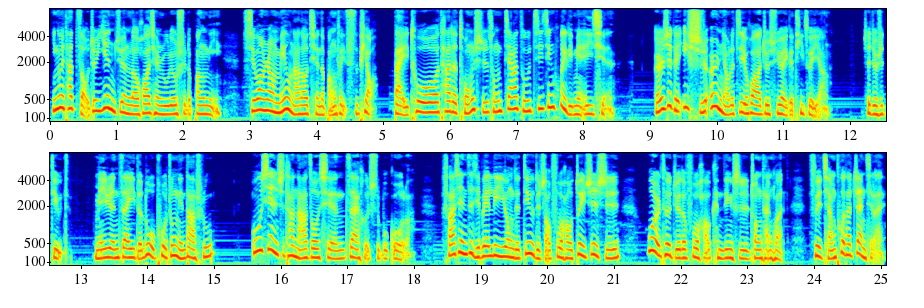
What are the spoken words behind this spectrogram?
因为他早就厌倦了花钱如流水的邦尼，希望让没有拿到钱的绑匪撕票，摆脱他的同时从家族基金会里面 A 钱。而这个一石二鸟的计划就需要一个替罪羊，这就是 Dude。没人在意的落魄中年大叔，诬陷是他拿走钱再合适不过了。发现自己被利用的 Dude 找富豪对峙时，沃尔特觉得富豪肯定是装瘫痪，所以强迫他站起来。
